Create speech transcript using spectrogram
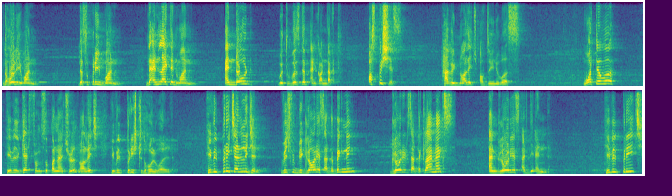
the Holy One, the Supreme One, the Enlightened One, endowed with wisdom and conduct, auspicious, having knowledge of the universe. Whatever he will get from supernatural knowledge, he will preach to the whole world. He will preach a religion which will be glorious at the beginning, glorious at the climax, and glorious at the end. He will preach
